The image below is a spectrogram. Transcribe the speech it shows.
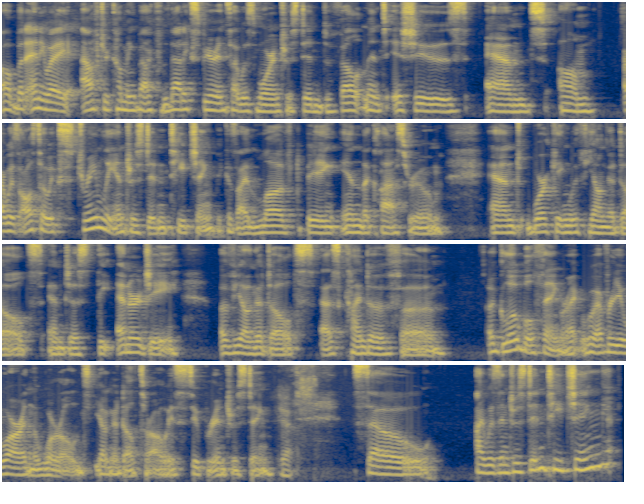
Uh, but anyway, after coming back from that experience, I was more interested in development issues. And um, I was also extremely interested in teaching because I loved being in the classroom and working with young adults and just the energy of young adults as kind of uh, a global thing, right? Whoever you are in the world, young adults are always super interesting. Yes. So I was interested in teaching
